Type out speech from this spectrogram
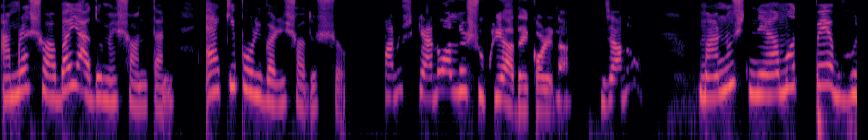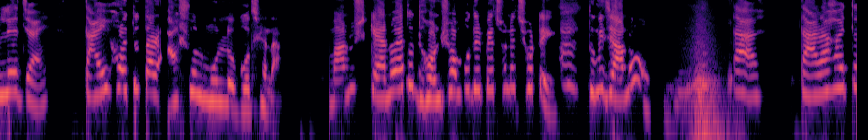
আমরা সবাই আদমের সন্তান। একই পরিবারের সদস্য। মানুষ কেন আল্লাহর শুক্রিয়া আদায় করে না? জানো? মানুষ নিয়ামত পেয়ে ভুলে যায় তাই হয়তো তার আসল মূল্য বোঝে না। মানুষ কেন এত ধন সম্পদের পেছনে ছোটে? তুমি জানো? তারা হয়তো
